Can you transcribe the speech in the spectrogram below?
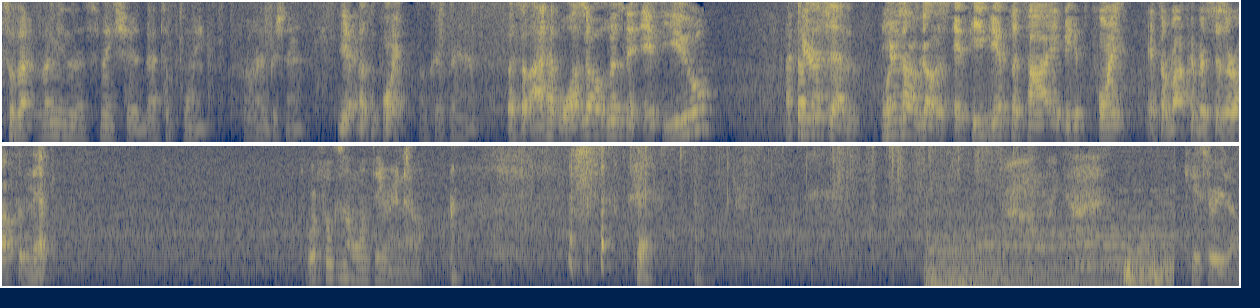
So that let me let's make sure that's a point for 100. percent Yep, that's a point. Okay, for him. so I have one. So listen, if you I feel like I here's, have. here's how it goes. If he gets a tie, if he gets a point, it's a rock paper scissors off for the nip. We're focused on one thing right now. Okay. Oh my god. Quesarito.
